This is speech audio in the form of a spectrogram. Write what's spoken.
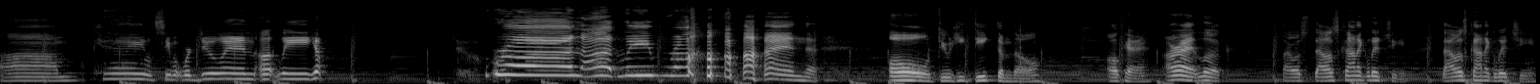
Um, okay, let's see what we're doing. Utley, yep, Run, Utley, run! Oh, dude, he deked him though. Okay, all right. Look, that was that was kind of glitchy. That was kind of glitchy.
